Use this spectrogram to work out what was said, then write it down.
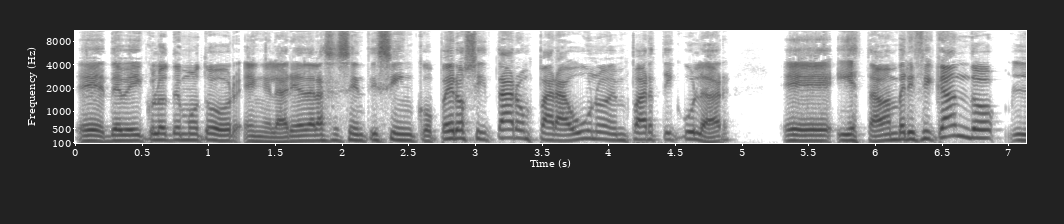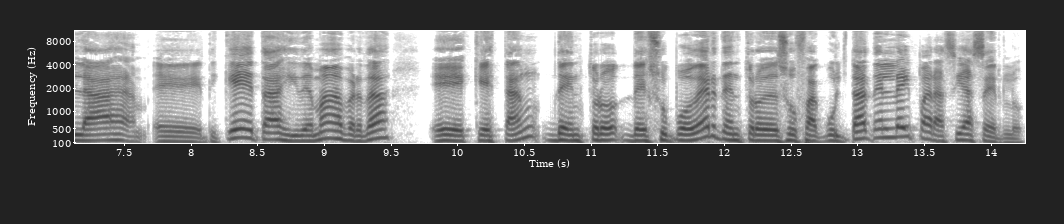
eh, de vehículos de motor en el área de la 65, pero citaron para uno en particular eh, y estaban verificando las eh, etiquetas y demás, ¿verdad? Que están dentro de su poder, dentro de su facultad en ley para así hacerlo.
